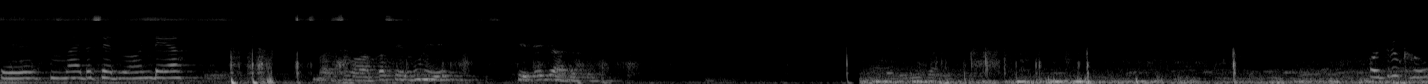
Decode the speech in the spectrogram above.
ਤੇ ਮੈਂ ਤਾਂ ਸਿਰ ਵਾਉਣ ਡਿਆ। ਬਸ ਵਾਰ ਤਾਂ ਸਿਰ ਹੁਣ ਇਹ ਖੇਡੇ ਜਾ ਤੇ। ਉਧਰ ਖਾਓ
